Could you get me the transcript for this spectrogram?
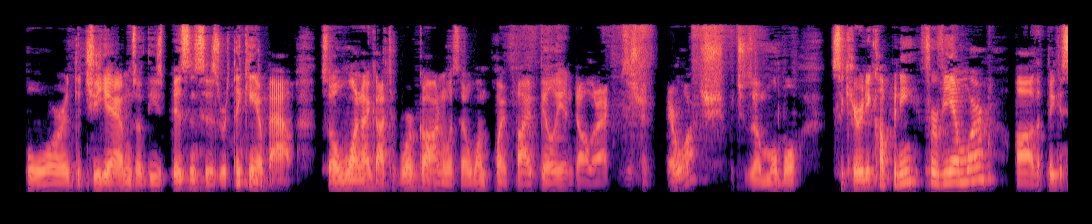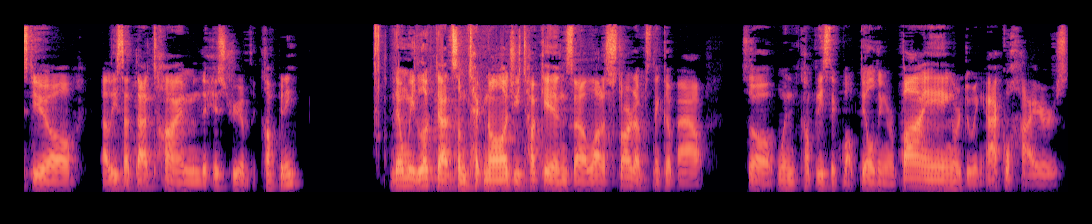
or the GMs of these businesses were thinking about. So one I got to work on was a 1.5 billion dollar acquisition AirWatch, which is a mobile security company for VMware, uh, the biggest deal at least at that time in the history of the company. Then we looked at some technology tuck-ins that a lot of startups think about. So when companies think about building or buying or doing acquihires,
